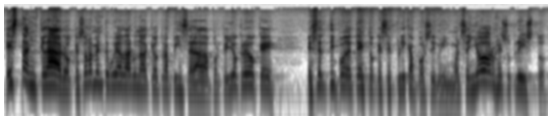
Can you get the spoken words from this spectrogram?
es tan claro que solamente voy a dar una que otra pincelada, porque yo creo que es el tipo de texto que se explica por sí mismo. El Señor Jesucristo,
